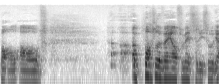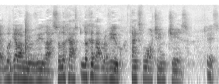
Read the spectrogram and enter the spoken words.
bottle of a bottle of ale from Italy, so we'll get we'll get on and review that. So look at look at that review. Thanks for watching. Cheers. Cheers.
